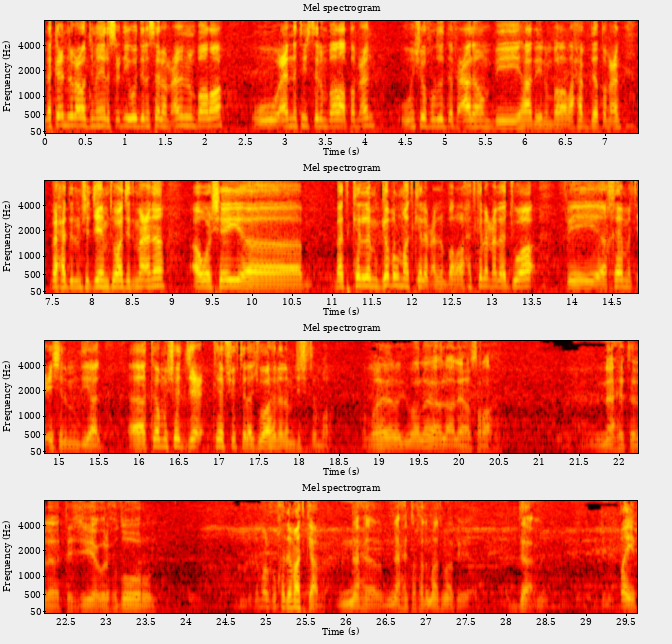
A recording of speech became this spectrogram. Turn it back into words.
لكن عندنا بعض الجماهير السعودية ودنا نسألهم عن المباراة وعن نتيجة المباراة طبعا ونشوف ردود أفعالهم بهذه المباراة. راح أبدأ طبعا بأحد المشجعين المتواجد معنا. أول شيء آه بتكلم قبل ما أتكلم عن المباراة راح أتكلم عن الأجواء في خيمة عيش المونديال. آه كمشجع كيف شفت الأجواء هنا لما شفت المباراة؟ والله الأجواء لا يعلى عليها صراحة من ناحية التشجيع والحضور وال... قدموا لكم خدمات كاملة؟ من ناحيه من ناحية الخدمات ما في إبداع. من طيب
